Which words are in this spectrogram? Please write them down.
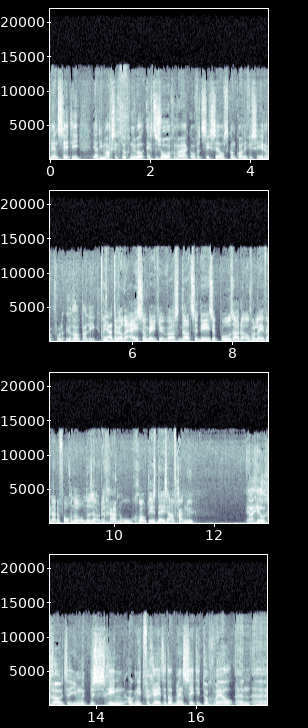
Man City ja, die mag zich toch nu wel echt zorgen maken of het zichzelf kan kwalificeren voor de Europa League. Ja, terwijl de eis zo'n beetje was dat ze deze pool zouden overleven naar de volgende ronde zouden gaan. Hoe groot is deze afgang nu? Ja, heel groot. Je moet misschien ook niet vergeten dat Man City toch wel een uh,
